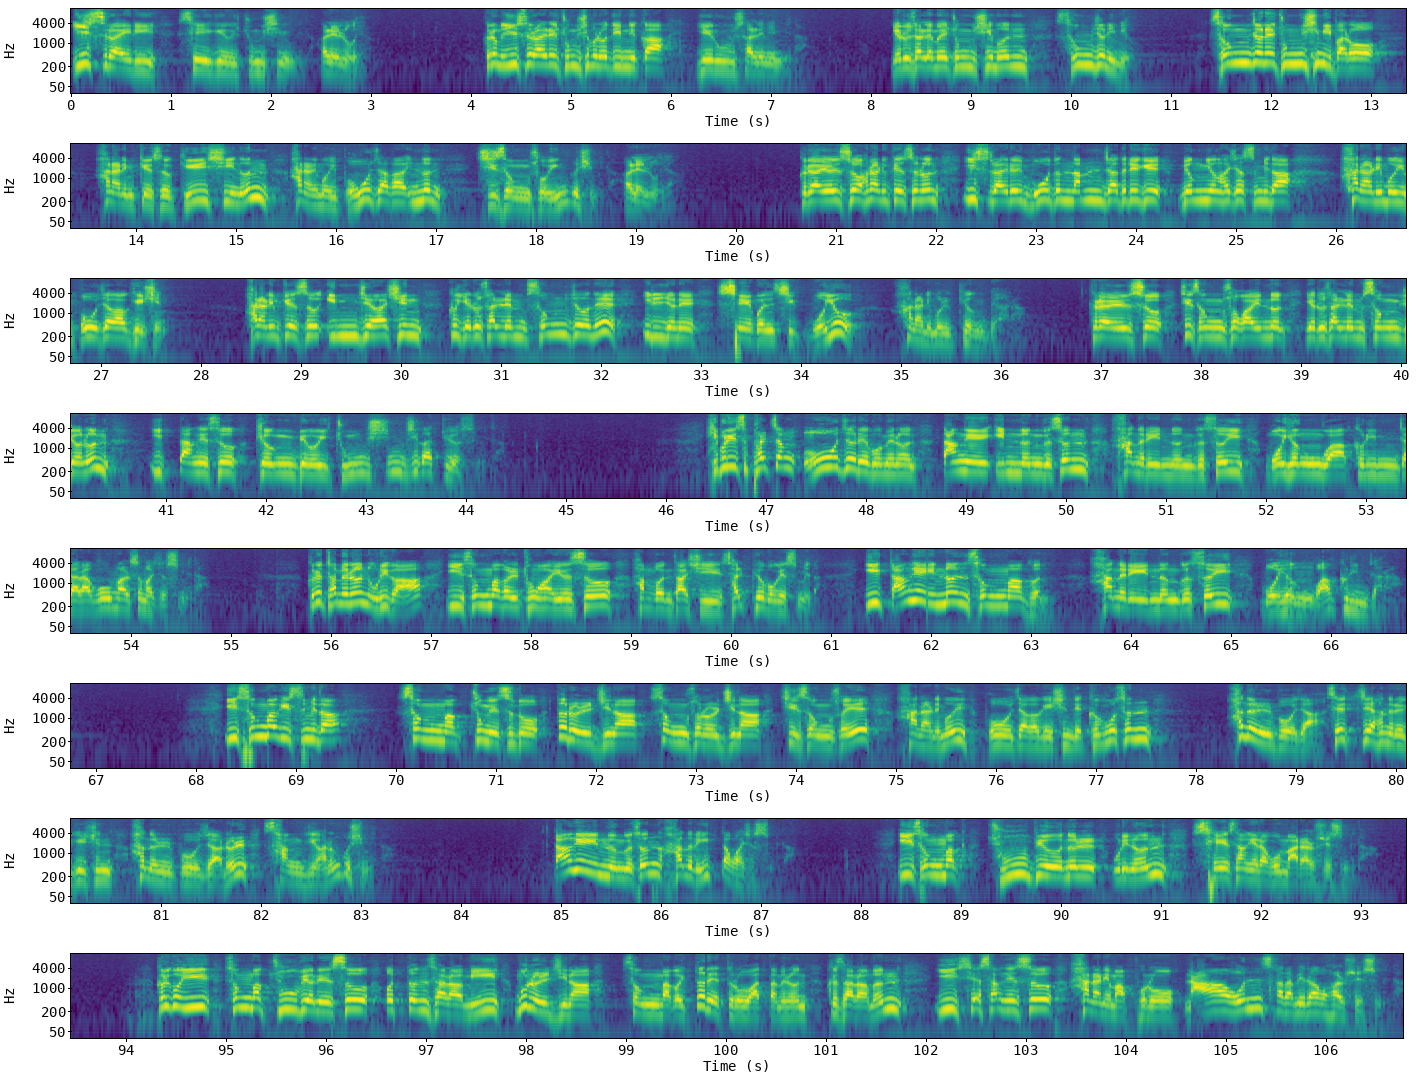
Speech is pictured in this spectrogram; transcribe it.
이스라엘이 세계의 중심입니다. 할렐루야. 그러면 이스라엘의 중심은 어디입니까? 예루살렘입니다. 예루살렘의 중심은 성전이며 성전의 중심이 바로 하나님께서 계시는 하나님의 보호자가 있는 지성소인 것입니다. 할렐루야. 그래서 하나님께서는 이스라엘의 모든 남자들에게 명령하셨습니다. 하나님의 보호자가 계신 하나님께서 임재하신 그 예루살렘 성전에 1년에 세 번씩 모여 하나님을 경배하라. 그래서 지성소가 있는 예루살렘 성전은 이 땅에서 경배의 중심지가 되었습니다. 히브리스 8장 5절에 보면은 땅에 있는 것은 하늘에 있는 것의 모형과 그림자라고 말씀하셨습니다. 그렇다면은 우리가 이 성막을 통하여서 한번 다시 살펴보겠습니다. 이 땅에 있는 성막은 하늘에 있는 것의 모형과 그림자라. 이 성막이 있습니다. 성막 중에서도 뜰을 지나 성소를 지나 지성소에 하나님의 보호자가 계신데 그곳은 하늘 보호자, 셋째 하늘에 계신 하늘 보호자를 상징하는 곳입니다. 땅에 있는 것은 하늘에 있다고 하셨습니다. 이 성막 주변을 우리는 세상이라고 말할 수 있습니다. 그리고 이 성막 주변에서 어떤 사람이 문을 지나 성막의 뜰에 들어왔다면 그 사람은 이 세상에서 하나님 앞으로 나온 사람이라고 할 수 있습니다.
